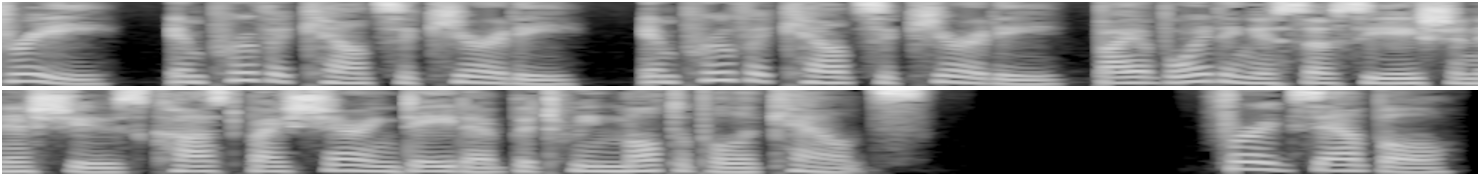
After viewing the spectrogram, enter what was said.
3. Improve account security. Improve account security by avoiding association issues caused by sharing data between multiple accounts. For example,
